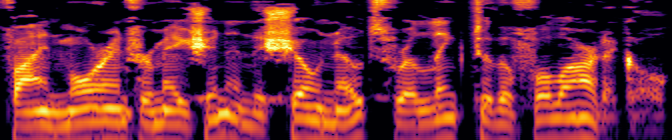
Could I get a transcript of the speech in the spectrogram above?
Find more information in the show notes for a link to the full article.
